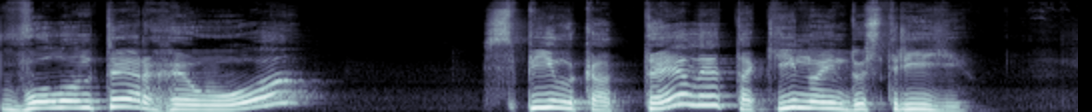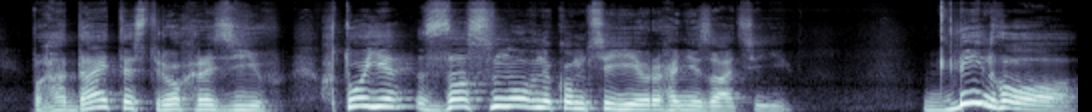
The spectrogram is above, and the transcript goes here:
Волонтер ГО Спілка теле та кіноіндустрії. Вгадайте з трьох разів, хто є засновником цієї організації? Бінго!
